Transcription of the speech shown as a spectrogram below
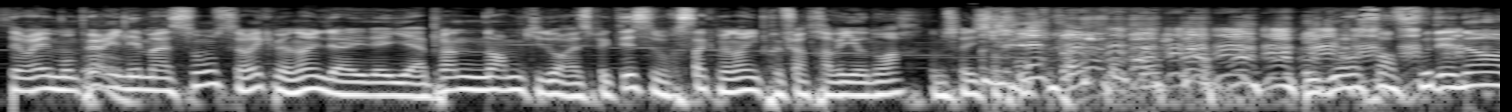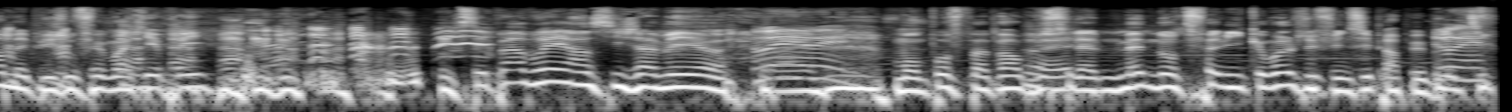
C'est vrai, mon père il est maçon, c'est vrai que maintenant il, a- il a- il y a plein de normes qu'il doit respecter, c'est pour ça que maintenant il préfère travailler au noir, comme ça il s'en fiche. il dit on s'en fout des normes et puis je vous fais moitié prix. c'est pas vrai hein, si jamais euh, Ouais, ouais. mon pauvre papa en plus Ouais. il a le même nom de famille que moi, je lui fais une super pub. Petit.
